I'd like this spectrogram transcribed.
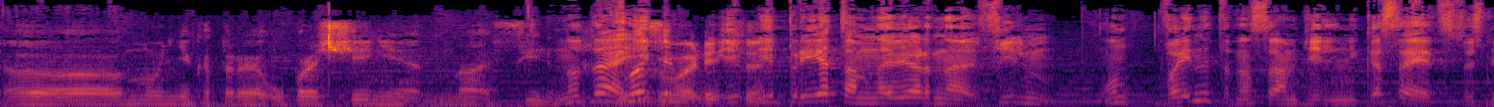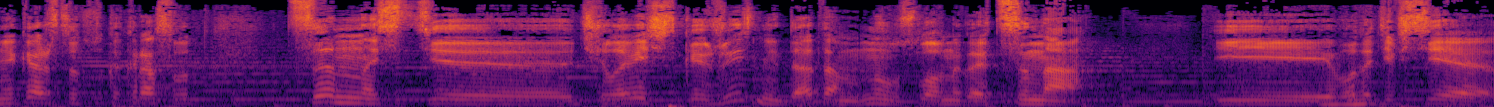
э, ну, некоторое упрощение на фильм. Ну да, Но и, тем- говорите. и- и при этом, наверное, фильм, он войны-то на самом деле не касается. То есть, мне кажется, тут как раз вот ценность э, человеческой жизни, да, там, ну, условно говоря, цена, и вот эти все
